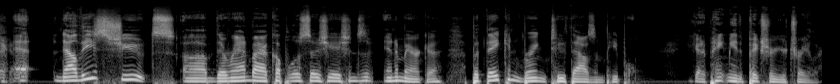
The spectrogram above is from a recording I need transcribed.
word. Okay. Uh, now these shoots, um, they're ran by a couple of associations in America, but they can bring two thousand people. You got to paint me the picture of your trailer.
